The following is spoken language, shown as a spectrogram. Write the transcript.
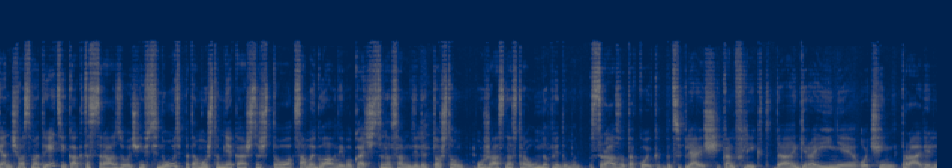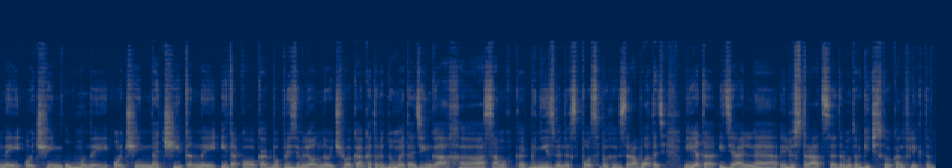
я начала смотреть и как-то сразу очень втянулась, потому что мне кажется, что самое главное его качество, на самом деле, то, что он ужасно остроумно придуман. Сразу такой как бы цепляющий конфликт, да, героини очень правильный, очень умный, очень начитанный и такого как бы приземленного чувака, который думает о деньгах, о самых как бы низменных способах их заработать. И это идеальная иллюстрация драматургического конфликта.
